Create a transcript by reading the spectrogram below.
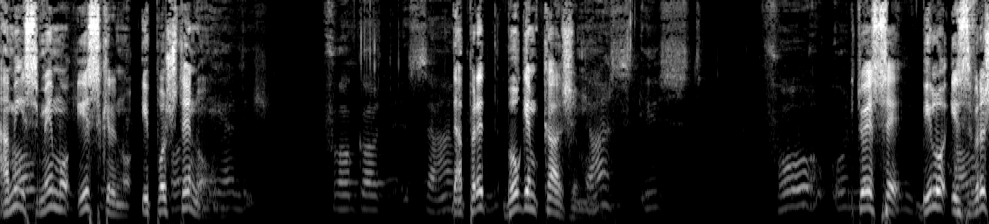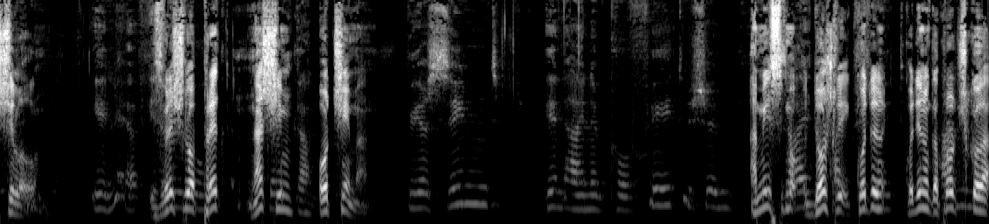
A mi smijemo iskreno i pošteno da pred Bogem kažemo to je se bilo izvršilo izvršilo pred našim očima. A mi smo došli kod, kod jednog proročkog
